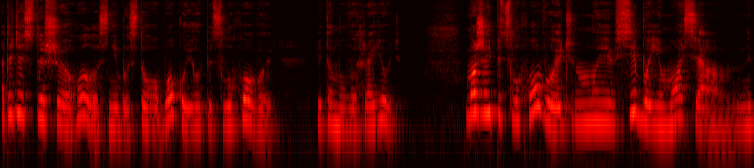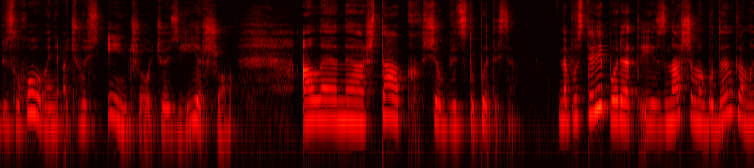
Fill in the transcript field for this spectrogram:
а тоді стишує голос, ніби з того боку його підслуховують, і тому виграють. Може, і підслуховують, ми всі боїмося не підслуховування, а чогось іншого, чогось гіршого. Але не аж так, щоб відступитися. На пустирі поряд із нашими будинками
